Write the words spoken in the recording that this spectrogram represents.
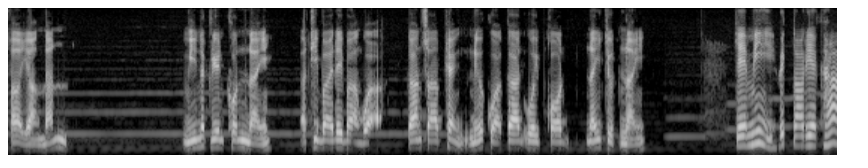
ถ้าอย่างนั้น มีนักเรียนคนไหนอธิบายได้บ้างว่า การสาบแช่งเหนือกว่าการอวยพรในจุดไหน เจมี่ วิกตอเรียค่ะ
